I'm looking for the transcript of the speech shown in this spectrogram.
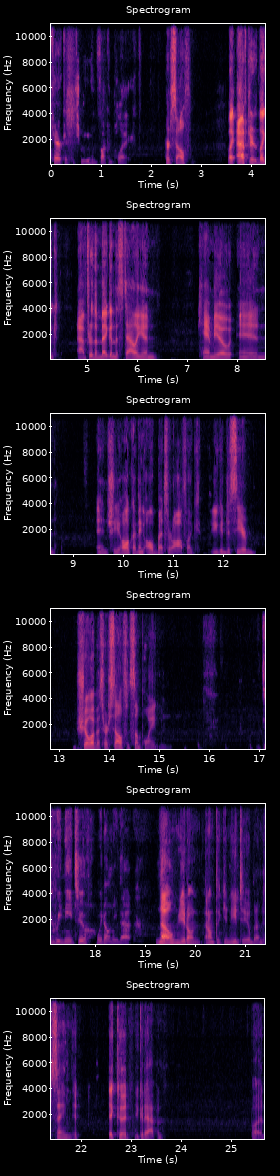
character could she even fucking play? herself, like after like after the Megan Thee Stallion cameo in in She Hulk, I think all bets are off. Like you could just see her show up as herself at some point. Do we need to? We don't need that. No, you don't. I don't think you need to, but I'm just saying it. It could. It could happen. But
